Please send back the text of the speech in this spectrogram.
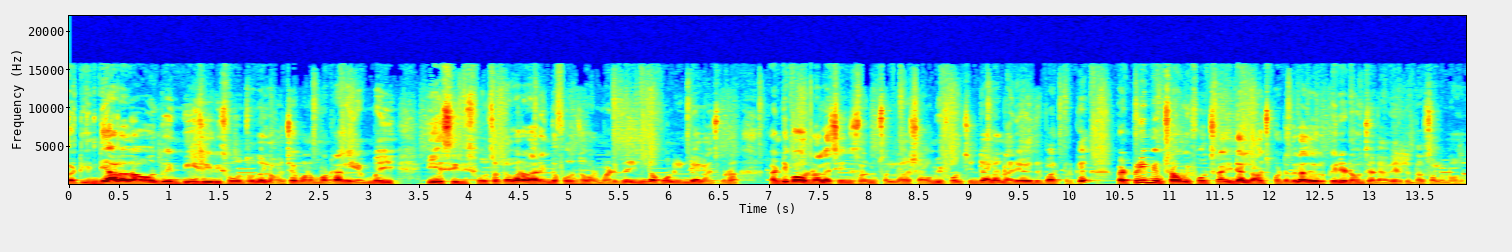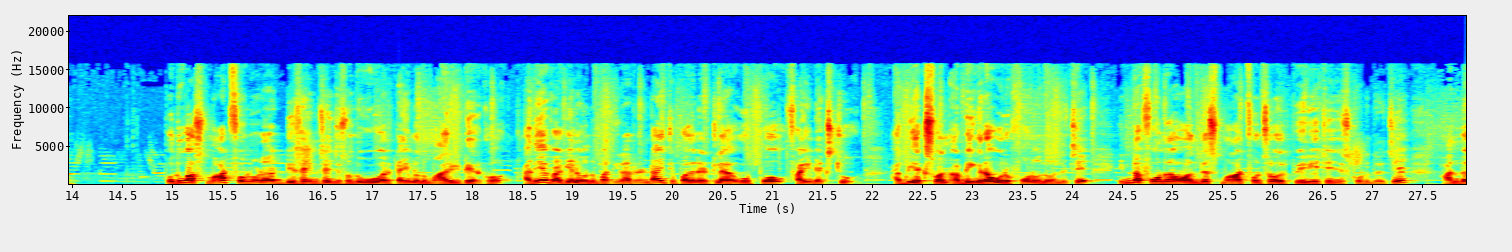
பட் இந்தியாவில் தான் வந்து மீ சீரிஸ் ஃபோன்ஸ் வந்து லான்ச்சே பண்ண மாட்டாங்க எம்ஐ ஏ சீரிஸ் ஃபோன்ஸை தவிர வேறு எந்த ஃபோன்ஸும் வர மாட்டேங்குது. இந்த ஃபோன் இந்தியா லான்ச் பண்ணால் கண்டிப்பாக ஒரு நல்ல சேஞ்சஸ் வரும்னு சொல்லலாம். ஷவுமி ஃபோன்ஸ் இந்தியாவில் நிறைய எதிர்பார்ப்பு இருக்குது பட் ப்ரீமியம் ஷவுமி ஃபோன்ஸ்லாம் இந்தியா லான்ச் பண்ணுறதுல அது ஒரு பெரிய டவுன் சைடாகவே இருக்குன்னு தான் சொல்லணும். பொதுவாக ஸ்மார்ட் ஃபோனோட டிசைன் சேஞ்சஸ் வந்து ஒவ்வொரு டைமில் வந்து மாறிக்கிட்டே இருக்கும். அதே வகையில் வந்து பார்த்திங்கன்னா ரெண்டாயிரத்தி பதினெட்டில் ஒப்போ ஃபைண்ட் எக்ஸ் டூ அப்படி எக்ஸ் ஒன் அப்படிங்கிற ஒரு ஃபோன் வந்து வந்துச்சு. இந்த ஃபோன் தான் வந்து ஸ்மார்ட் ஃபோன்ஸில் ஒரு பெரிய சேஞ்சஸ் கொண்டு வந்துச்சு. அந்த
